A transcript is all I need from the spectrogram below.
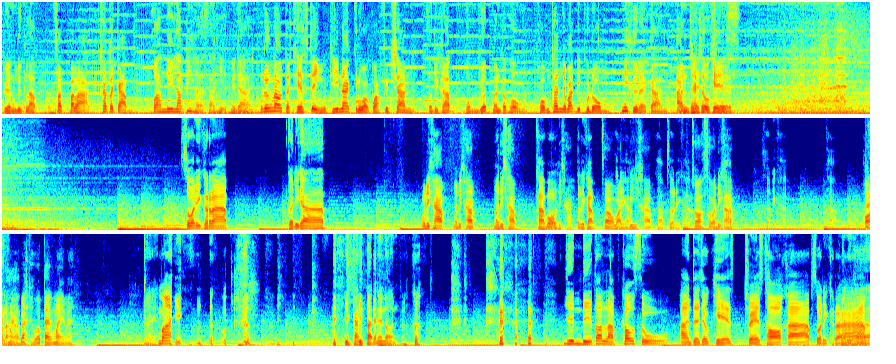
เรื่องลึกลับ สัตว์ประหลาด ฆาตกรรม ความลี้ลับที่หาสาเหตุไม่ได้ เรื่องเล่าจากเคสจริงที่น่ากลัวกว่า fiction สวัสดีครับ ผมยศมันประพงศ์ผมธัญวัฒน์อิพุดม นี่คือรายการ Untitled Case สวัสดีครับ สวัสดีครับ สวัสดีครับ สวัสดีครับ สวัสดีครับ ครับผมสวัสดีครับ สวัสดีครับ สวัสดีครับ ครับ สวัสดีครัแล้บวก็สวัสดีครับ สวัสดีครับ ครับพแปลอกแล้วใหม่ครับปะถือว่าแปลกใหม่ไหม ไม่ กังตัดแน่นอน ยินดีต้อนรับเข้าสู่ Untitled Case Trace Talk ครับ สวัสดีคสรับวัสดีครับ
